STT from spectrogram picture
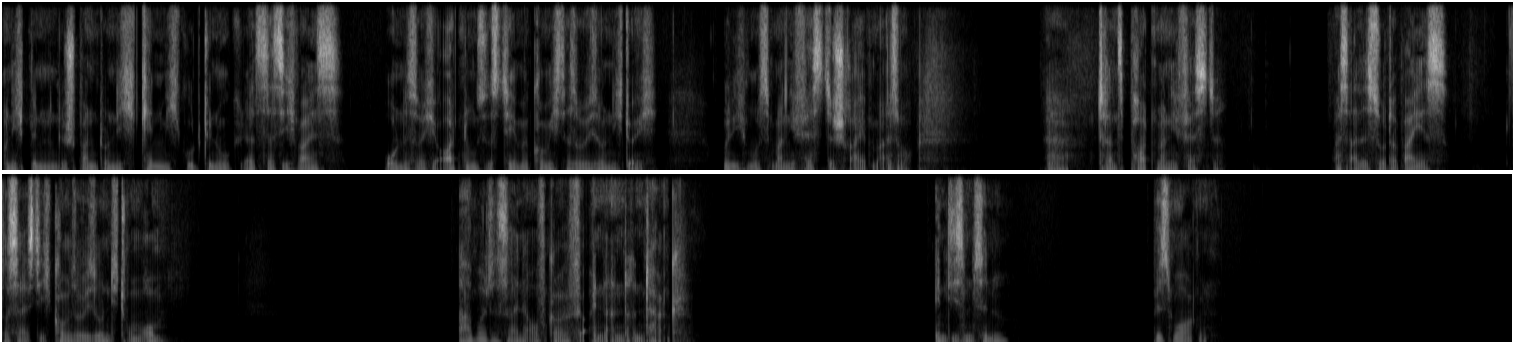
Und ich bin gespannt und ich kenne mich gut genug, als dass ich weiß, ohne solche Ordnungssysteme komme ich da sowieso nicht durch. Und ich muss Manifeste schreiben, also äh, Transportmanifeste, was alles so dabei ist. Das heißt, ich komme sowieso nicht drum rum. Aber das ist eine Aufgabe für einen anderen Tag. In diesem Sinne, bis morgen.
